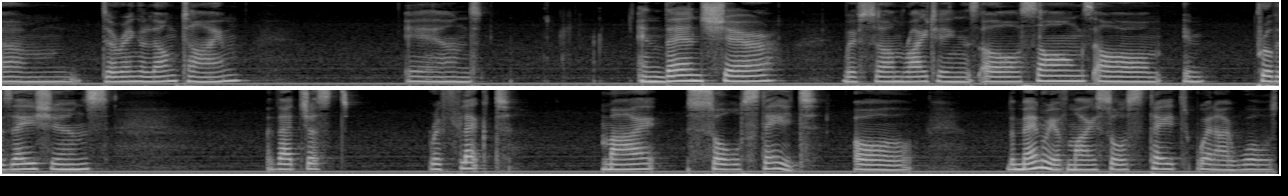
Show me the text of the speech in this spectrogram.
um, during a long time and and then share with some writings or songs or improvisations that just reflect my soul state or the memory of my soul state when I was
